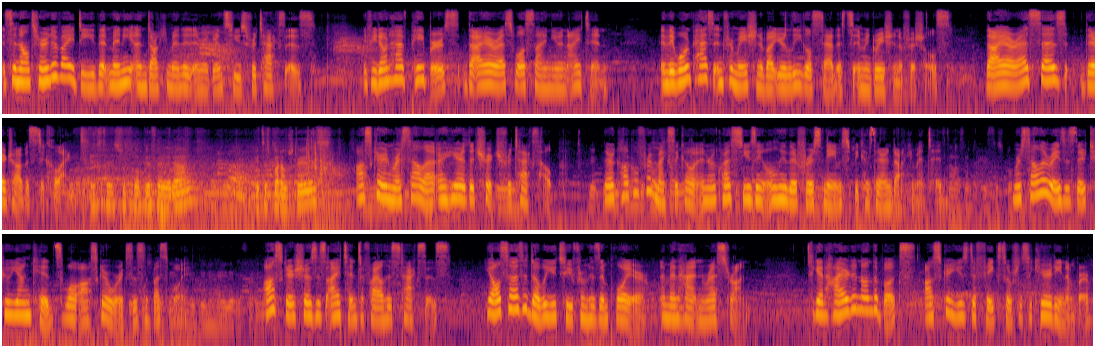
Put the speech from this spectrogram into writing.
It's an alternative ID that many undocumented immigrants use for taxes. If you don't have papers, the IRS will assign you an ITIN, and they won't pass information about your legal status to immigration officials. The IRS says their job is to collect. Esta es su copia federal. Esta es para ustedes. Oscar and Marcella are here at the church for tax help. They're a couple from Mexico and request using only their first names because they're undocumented. Marcella raises their two young kids while Oscar works as a busboy. Oscar shows his ITIN to file his taxes. He also has a W 2 from his employer, a Manhattan restaurant. To get hired and on the books, Oscar used a fake social security number.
